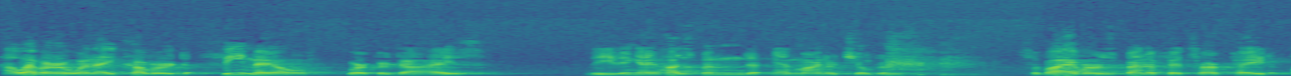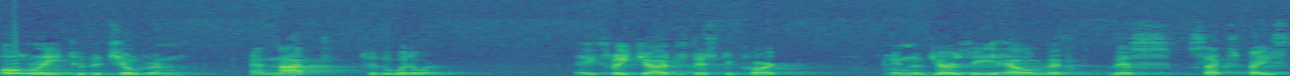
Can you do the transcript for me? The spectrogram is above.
However, when a covered female worker dies, leaving a husband and minor children, survivors' benefits are paid only to the children and not to the widower. A three judge district court in New Jersey held that this sex based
